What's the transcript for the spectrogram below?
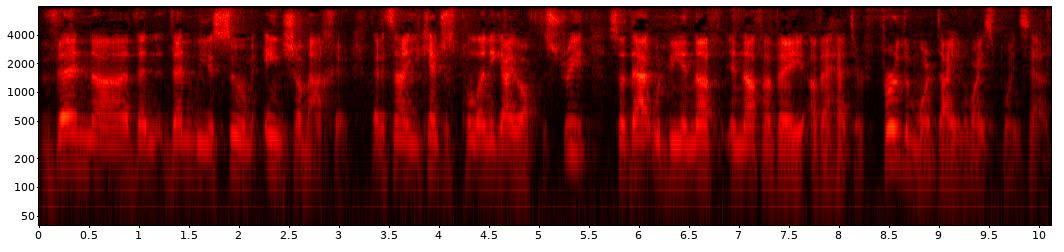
then uh, then then we assume ein shamacher that it's not you can't just pull any guy off the street. So that would be enough enough of a of a heter. Furthermore, Dayan Weiss points out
